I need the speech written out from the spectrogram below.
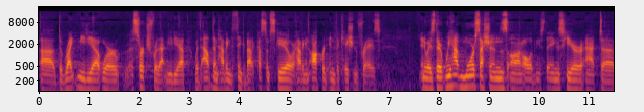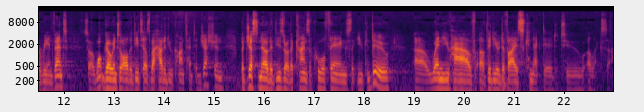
uh, the right media or a search for that media without them having to think about a custom skill or having an awkward invocation phrase. Anyways, there, we have more sessions on all of these things here at uh, reInvent, so I won't go into all the details about how to do content ingestion, but just know that these are the kinds of cool things that you can do uh, when you have a video device connected to Alexa.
